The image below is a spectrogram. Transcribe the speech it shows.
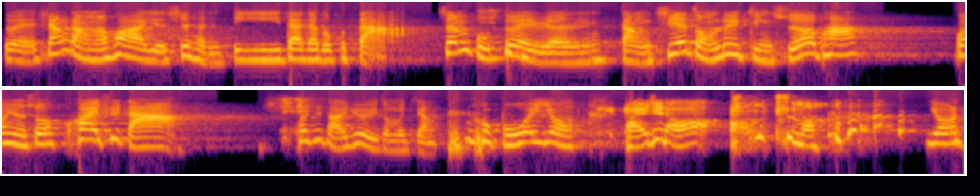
对，香港的话也是很低，大家都不打，真不对人。港接种率仅十二趴。官员说：“快去打，快去打。”粤语怎么讲？我不会用。快去打，是吗？有呢。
